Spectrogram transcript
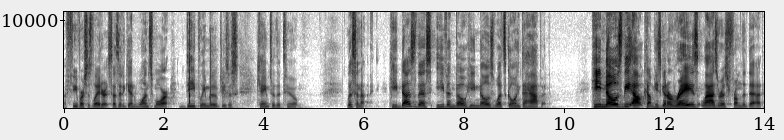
A few verses later, it says it again, once more, deeply moved. Jesus came to the tomb. Listen, he does this even though he knows what's going to happen. He knows the outcome. He's going to raise Lazarus from the dead.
